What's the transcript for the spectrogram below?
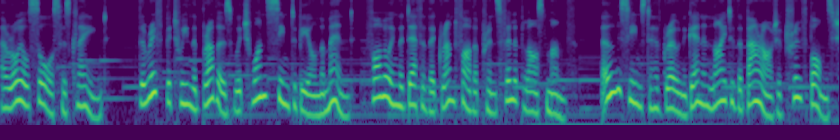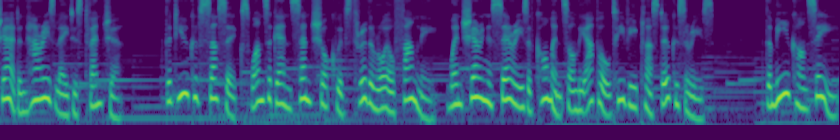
a royal source has claimed. The rift between the brothers, which once seemed to be on the mend, following the death of their grandfather Prince Philip last month, only seems to have grown again in light of the barrage of truth bombs shared in Harry's latest venture. The Duke of Sussex once again sent shockwaves through the royal family when sharing a series of comments on the Apple TV Plus docuseries. The Me You Can't See,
